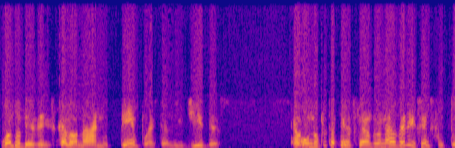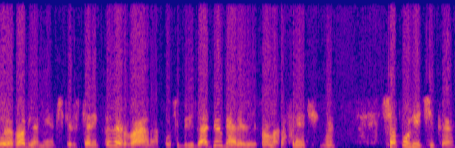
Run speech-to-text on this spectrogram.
quando deseja escalonar no tempo estas medidas, o núcleo está pensando nas eleições futuras, obviamente, que eles querem preservar a possibilidade de ganhar a eleição lá na frente. Né? Se a política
